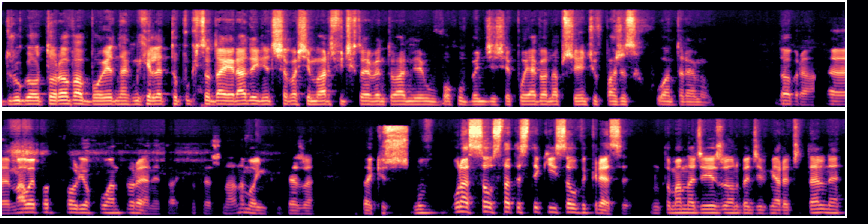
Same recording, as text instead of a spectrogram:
drugotorowa, bo jednak Micheletto póki co daje radę i nie trzeba się martwić, kto ewentualnie u Włochów będzie się pojawiał na przyjęciu w parze z Juan Tereną. Dobra, e, małe portfolio Juan Toreny, tak, to też na, na moim Twitterze. Tak już mów, u nas są statystyki i są wykresy. No to mam nadzieję, że on będzie w miarę czytelny.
